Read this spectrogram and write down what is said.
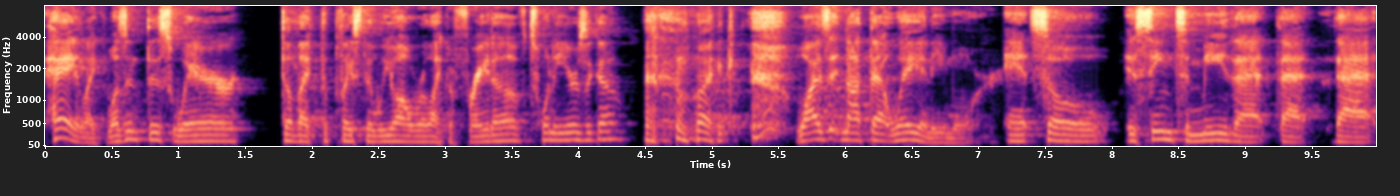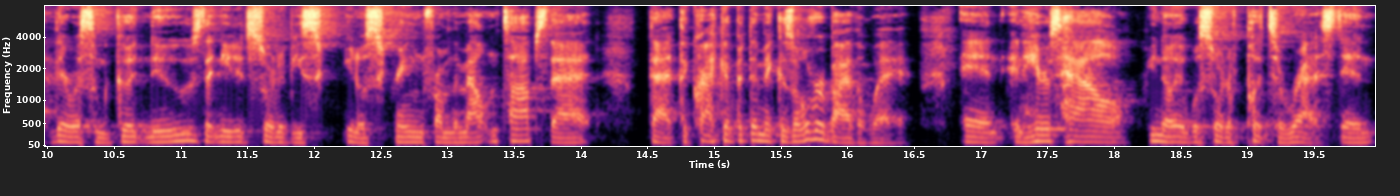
"Hey, like, wasn't this where the like the place that we all were like afraid of 20 years ago? Like why is it not that way anymore? And so it seemed to me that that that there was some good news that needed to sort of be you know screamed from the mountaintops that that the crack epidemic is over by the way. And and here's how you know it was sort of put to rest. And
